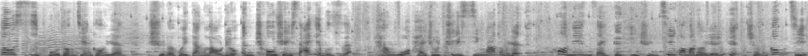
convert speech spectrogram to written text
都是普通监控人，吃了会当老六摁抽水啥也不是。看我派出巨型马桶人，后面再跟一群激光马桶人远程攻击，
